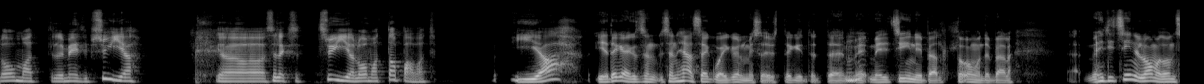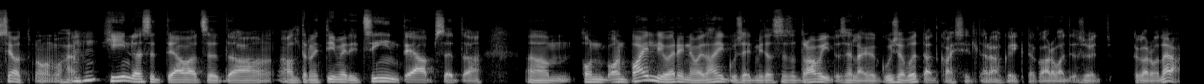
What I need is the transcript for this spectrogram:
loomadele meeldib süüa. ja selleks, et süüa, loomad tapavad. jah, ja tegelikult see on, see on hea segue küll, mis sa just tegid, et mm. -hmm. meditsiini pealt loomade peale. meditsiiniloomad on seotud omavahel mm. -hmm. hiinlased teavad seda, alternatiivmeditsiin teab seda um,. on, on palju erinevaid haiguseid, mida sa saad ravida sellega, kui sa võtad kassilt ära kõik ta karvad ja sööd ta karvad ära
